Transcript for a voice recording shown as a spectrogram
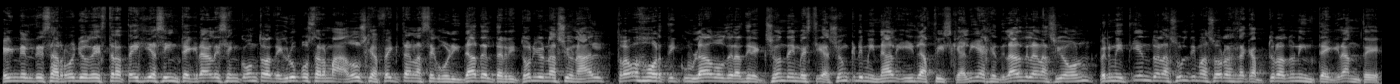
En el desarrollo de estrategias integrales en contra de grupos armados que afectan la seguridad del territorio nacional, trabajo articulado de la Dirección de Investigación Criminal y la Fiscalía General de la Nación, permitiendo en las últimas horas la captura de un integrante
